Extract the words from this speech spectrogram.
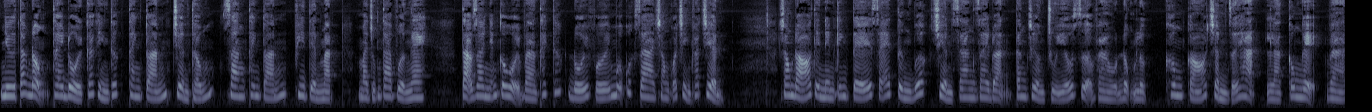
như tác động thay đổi các hình thức thanh toán truyền thống sang thanh toán phi tiền mặt mà chúng ta vừa nghe, tạo ra những cơ hội và thách thức đối với mỗi quốc gia trong quá trình phát triển. Trong đó thì nền kinh tế sẽ từng bước chuyển sang giai đoạn tăng trưởng chủ yếu dựa vào động lực không có trần giới hạn là công nghệ và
